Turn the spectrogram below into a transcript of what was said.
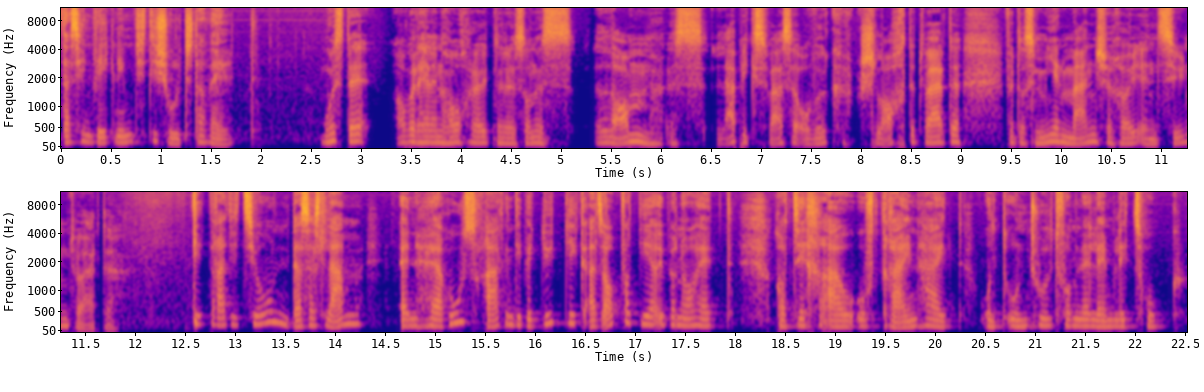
das hinwegnimmt die Schuld der Welt. Muss der aber Helen Hochreutner, so ein Lamm, ein Lebenswesen auch wirklich geschlachtet werden, für das wir Menschen können entzündet werden Die Tradition, dass ein Lamm eine herausragende Bedeutung als Opfertier übernommen hat, geht sicher auch auf die Reinheit und die Unschuld von einem Lämmli zurück.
